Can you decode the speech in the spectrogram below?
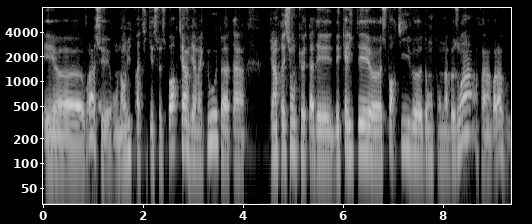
Et euh, voilà, on a envie de pratiquer ce sport. Tiens, viens avec nous. j'ai l'impression que tu as des, des qualités euh, sportives dont on a besoin. Enfin, voilà, vous,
